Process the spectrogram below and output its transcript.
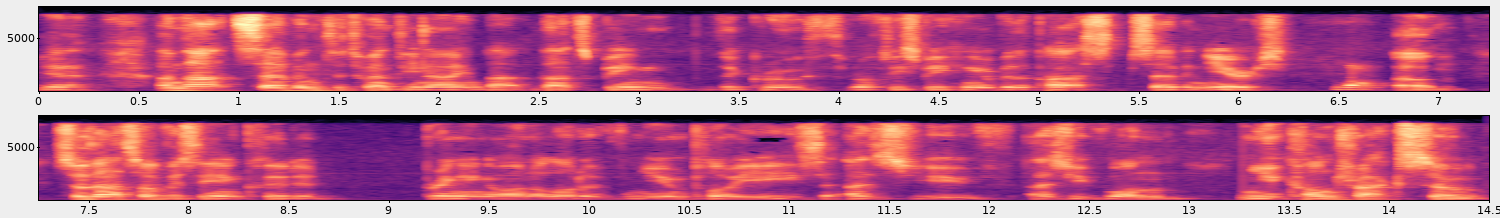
Yeah, and that seven to twenty nine, that that's been the growth, roughly speaking, over the past seven years. Yeah. Um, so that's obviously included bringing on a lot of new employees as you've as you've won new contracts. So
